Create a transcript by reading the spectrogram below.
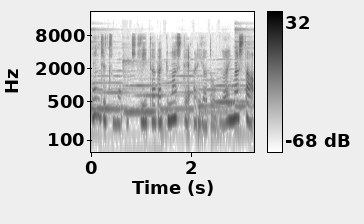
本日もお聴きいただきましてありがとうございました。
